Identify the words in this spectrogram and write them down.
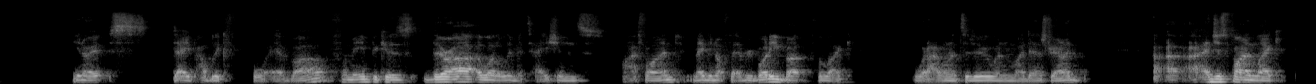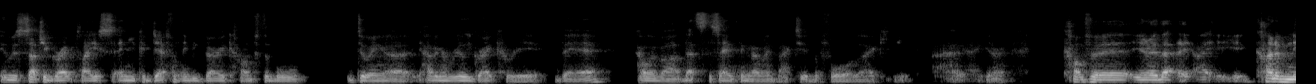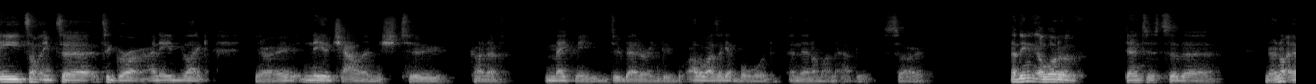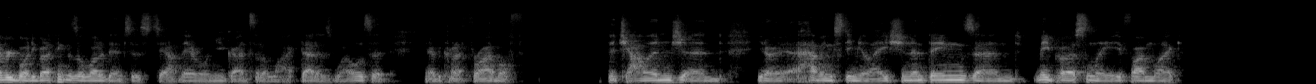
you know, stay public forever for me because there are a lot of limitations I find, maybe not for everybody, but for like what I wanted to do and my dentistry. And I, I, I just find like it was such a great place, and you could definitely be very comfortable doing a having a really great career there. However, that's the same thing that I went back to before. Like, you know, comfort you know that i kind of need something to to grow i need like you know need a challenge to kind of make me do better and do otherwise i get bored and then i'm unhappy so i think a lot of dentists are the you know not everybody but i think there's a lot of dentists out there or new grads that are like that as well as that you know we kind of thrive off the challenge and you know having stimulation and things. And me personally if i'm like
